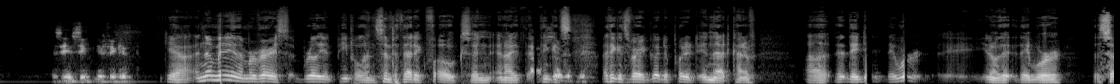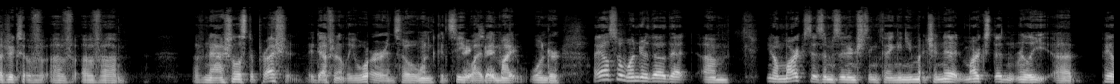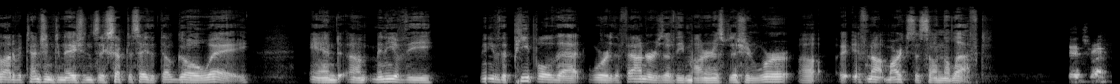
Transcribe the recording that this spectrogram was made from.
as insignificant. Yeah, and then many of them are very brilliant people and sympathetic folks, and, and I, th- I think it's I think it's very good to put it in that kind of uh, they did, they were you know they, they, were the subjects of of of, um, of nationalist oppression. They definitely were, and so one could see why they might wonder. I also wonder though that um, you know Marxism is an interesting thing, and you mentioned it. Marx didn't really uh, pay a lot of attention to nations except to say that they'll go away, and um, many of the many of the people that were the founders of the modernist position were, uh, if not Marxists, on the left. That's right.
